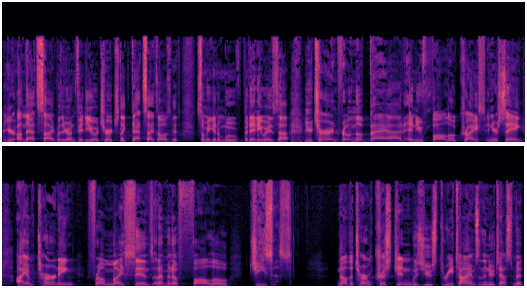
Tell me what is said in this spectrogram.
you're on that side, whether you're on video or church? Like that side's always good. Somebody gonna move. But anyways, uh, you turn from the bad and you follow Christ, and you're saying, I am turning from my sins and I'm gonna follow Jesus. Now, the term Christian was used three times in the New Testament.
